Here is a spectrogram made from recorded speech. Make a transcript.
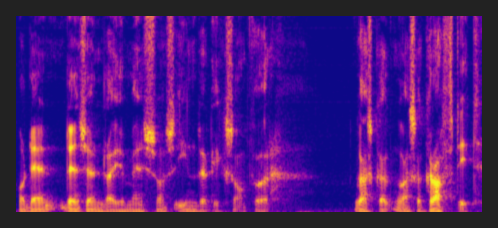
Och den, den söndrar ju människans inre liksom för ganska, ganska kraftigt.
